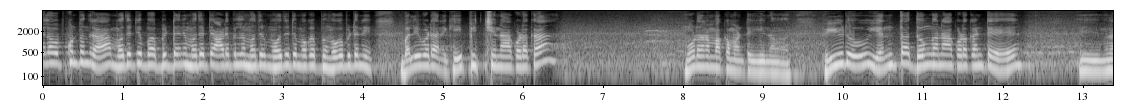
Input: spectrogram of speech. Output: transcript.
ఎలా ఒప్పుకుంటుందిరా? మొదటి బిడ్డని మొదటి ఆడపిల్లని మొదటి మొదటి మగ మగబిడ్డని బలి ఇవ్వడానికి పిచ్చినా కొడక? మూఢనమ్మకం అంటే ఈయన. వీడు ఎంత దొంగ నా కొడకంటే ఈ మన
